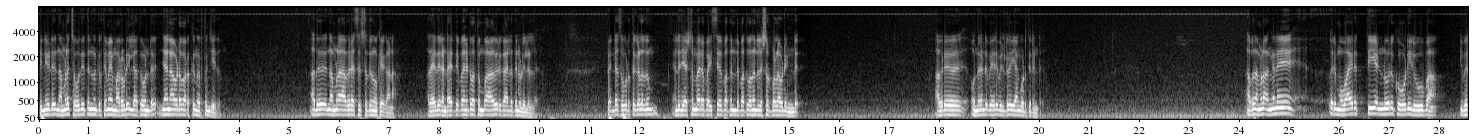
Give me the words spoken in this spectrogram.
പിന്നീട് നമ്മളെ ചോദ്യത്തിനൊന്നും കൃത്യമായി മറുപടി ഇല്ലാത്തതുകൊണ്ട് ഞാൻ അവിടെ വർക്ക് നിർത്തും ചെയ്തു. അത് നമ്മൾ അവരെ സിസ്റ്റത്തിൽ നോക്കിയാൽ കാണാം. അതായത് രണ്ടായിരത്തി പതിനെട്ട് പത്തൊമ്പത് ആ ഒരു കാലത്തിനുള്ളിലുള്ള. ഇപ്പം എന്റെ സുഹൃത്തുക്കളതും എന്റെ ജ്യേഷ്ഠന്മാരെ പൈസ പന്ത്രണ്ട് പത്ത് പന്ത്രണ്ട് ലക്ഷം റുപ്യ അവിടെ ഉണ്ട്. അവർ ഒന്ന് രണ്ട് പേര് ബിൽഡർ ചെയ്യാൻ കൊടുത്തിട്ടുണ്ട്. അപ്പോൾ നമ്മൾ അങ്ങനെ ഒരു മൂവായിരത്തി എണ്ണൂറ് കോടി രൂപ ഇവർ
